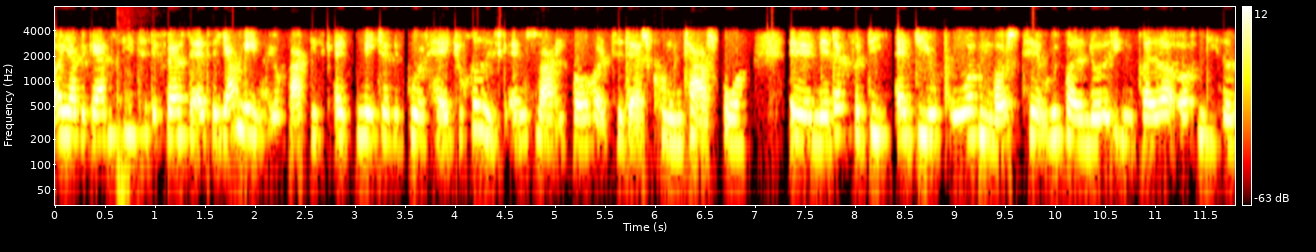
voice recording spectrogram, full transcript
og jeg vil gerne sige til det første, altså jeg mener jo faktisk, at medierne burde have et juridisk ansvar i forhold til deres kommentarspor. Øh, netop fordi, at de jo bruger dem også til at udbrede noget i den bredere offentlighed.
